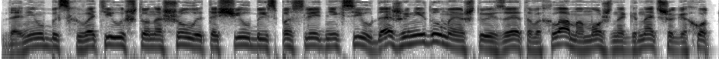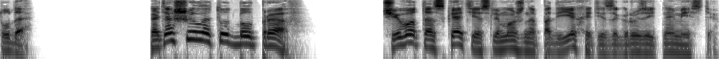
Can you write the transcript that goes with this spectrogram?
Данил бы схватил, что нашел, и тащил бы из последних сил, даже не думая, что из-за этого хлама можно гнать шагоход туда. Хотя Шило тут был прав. Чего таскать, если можно подъехать и загрузить на месте?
